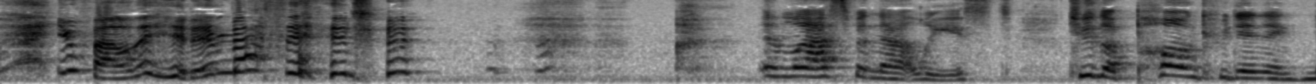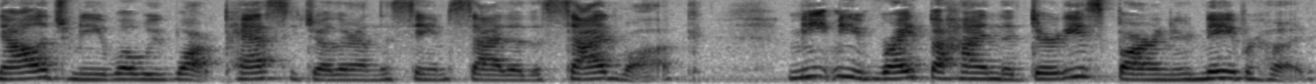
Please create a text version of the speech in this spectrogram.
You found the hidden message. And last but not least, to the punk who didn't acknowledge me while we walked past each other on the same side of the sidewalk. Meet me right behind the dirtiest bar in your neighborhood.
